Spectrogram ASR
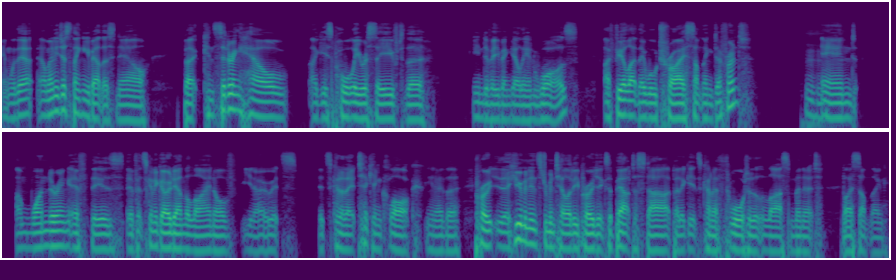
And without, I'm only just thinking about this now, but considering how I guess poorly received the end of Evangelion was, I feel like they will try something different. Mm-hmm. And I'm wondering if there's if it's going to go down the line of you know it's it's kind of that ticking clock. You know the pro, the human instrumentality project's about to start, but it gets kind of thwarted at the last minute by something.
